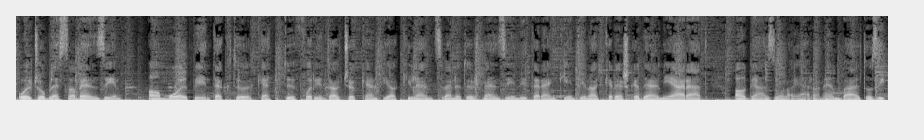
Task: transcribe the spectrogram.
Olcsóbb lesz a benzin. A MOL péntektől 2 forinttal csökkenti a 95-ös benzin literenkénti nagykereskedelmi árát, a gázolajára nem változik.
